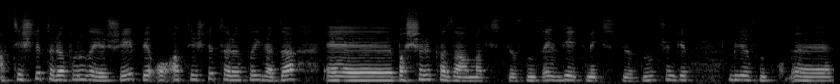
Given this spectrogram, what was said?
ateşli tarafını da yaşayıp ve o ateşli tarafıyla da e, başarı kazanmak istiyorsunuz, elde etmek istiyorsunuz. Çünkü biliyorsunuz e,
